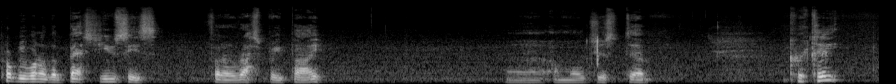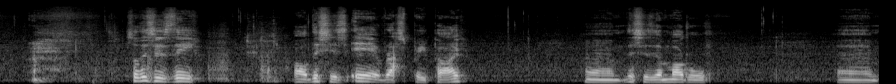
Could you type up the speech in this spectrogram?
Probably one of the best uses for a Raspberry Pi. Uh, and we'll just uh, quickly so this is the oh this is a Raspberry Pi. Um, this is a model um,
